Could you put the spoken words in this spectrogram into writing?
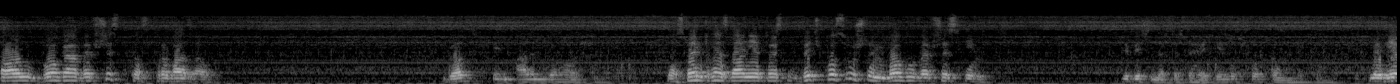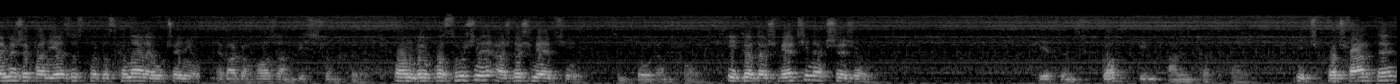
On Boga we wszystko wprowadzał. Gott in allem gehorchen. Następne zdanie to jest być posłusznym Bogu we wszystkim. Wir wissen, dass das der Herr Jesus vollkommen getan hat. My wiemy, że Pan Jezus to doskonale uczynił. Er war gehorsam bis zum Tod, On był posłuszny aż do śmierci. zum Tod am Kreuz. I to do śmierci na krzyżu. Viertens, Gott in allem vertrauen. I po czwarte,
